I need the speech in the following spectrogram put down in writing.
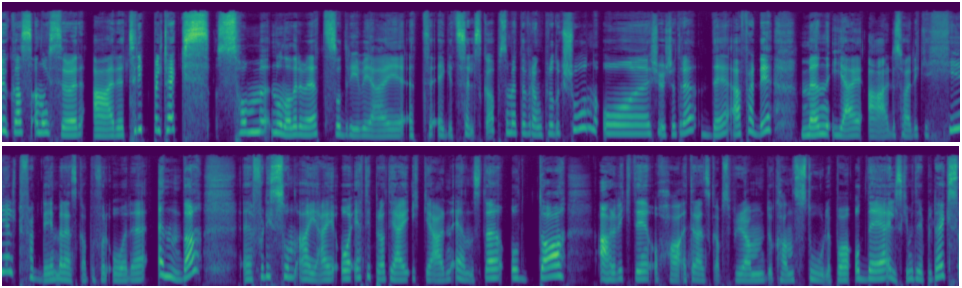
Ukas annonsør er TrippelTex. Som noen av dere vet, så driver jeg et eget selskap som heter Vrang Produksjon, og 2023, det er ferdig. Men jeg er dessverre ikke helt ferdig med regnskapet for året enda. Eh, fordi sånn er jeg, og jeg tipper at jeg ikke er den eneste. Og da er det viktig å ha et regnskapsprogram du kan stole på. Og det jeg elsker med TrippelTex,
